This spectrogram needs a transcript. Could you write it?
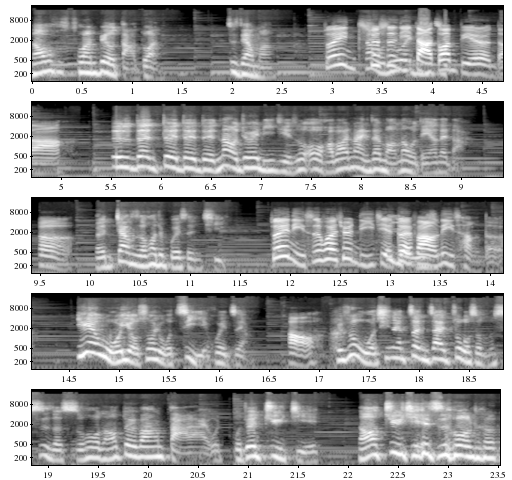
然后突然被我打断，是这样吗？所以就是你打断别人的啊？对对对对对对，那我就会理解说，哦，好吧，那你在忙，那我等一下再打。嗯，呃，这样子的话就不会生气。所以你是会去理解对方的立场的？因为我有时候我自己也会这样。好，比如说我现在正在做什么事的时候，然后对方打来，我我就会拒接，然后拒接之后呢，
